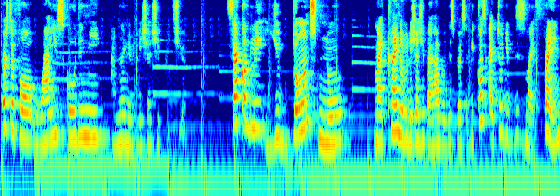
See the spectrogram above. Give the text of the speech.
First of all, why are you scolding me? I'm not in a relationship with you. Secondly, you don't know my kind of relationship I have with this person. Because I told you this is my friend,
